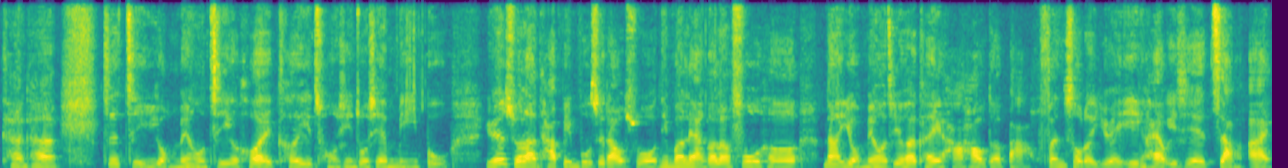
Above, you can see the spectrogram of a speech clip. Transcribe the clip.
看看自己有没有机会可以重新做些弥补，因为虽然他并不知道说你们两个人复合，那有没有机会可以好好的把分手的原因，还有一些障碍，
